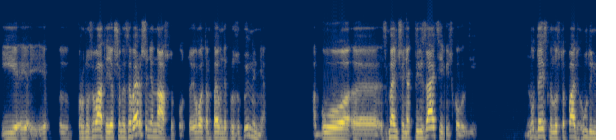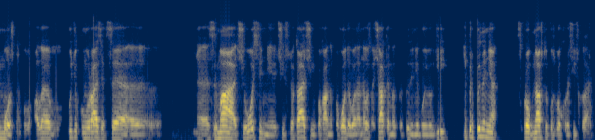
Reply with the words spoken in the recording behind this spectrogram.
і, е, е, е, прогнозувати, якщо не завершення наступу, то його там певне призупинення або е, зменшення активізації військових дій. Ну, десь на листопад-грудень можна було, але в будь-якому разі це е, е, зима чи осінь, чи свята, чи погана погода, вона не означатиме припинення бойових дій і припинення спроб наступу з боку російської армії.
